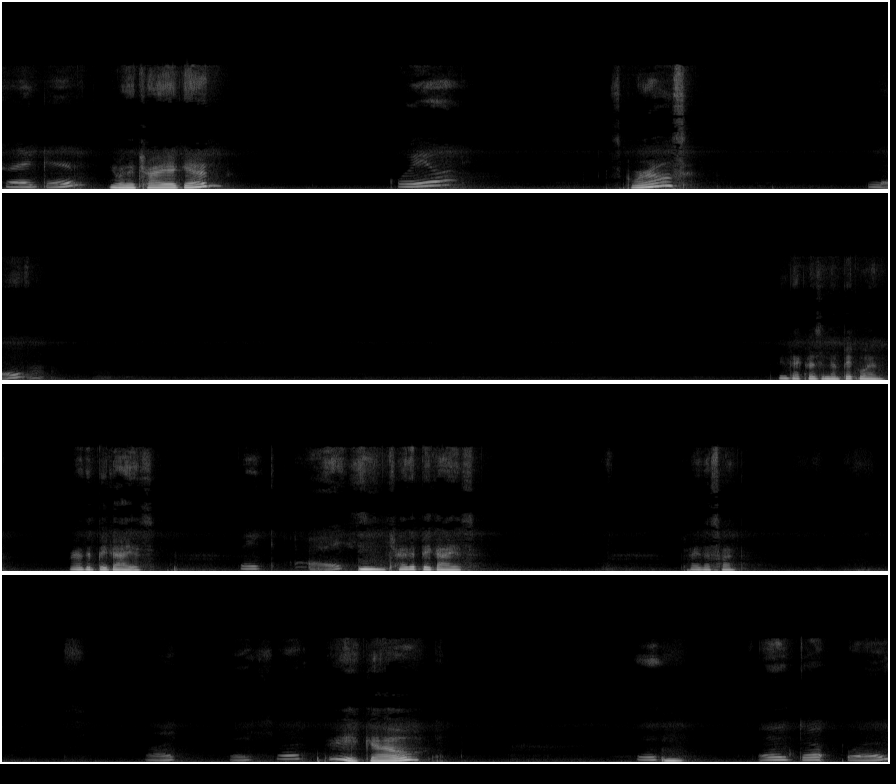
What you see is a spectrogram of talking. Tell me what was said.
Try again. You want to try again? Where? Squirrels? No. I think that goes in a big one. Where are the big eyes? Big eyes. Mm, try the big eyes. Try this one. Eye. This one. There you go. Mm. and that one.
